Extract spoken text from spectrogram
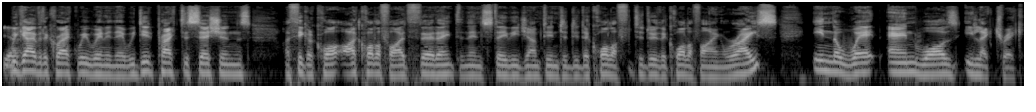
Yeah. we gave it a crack. We went in there. We did practice sessions. I think I, qual- I qualified 13th, and then Stevie jumped in to do the qualif- to do the qualifying race in the wet and was electric.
